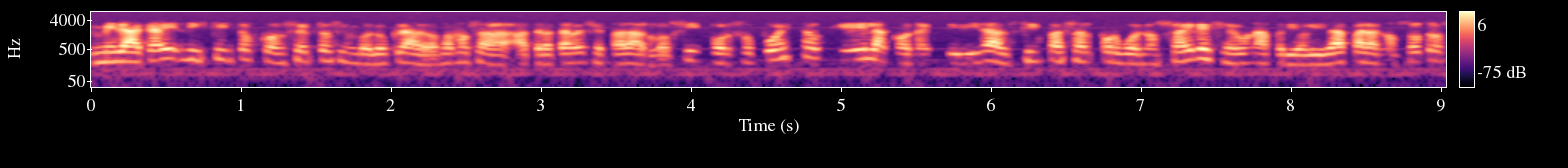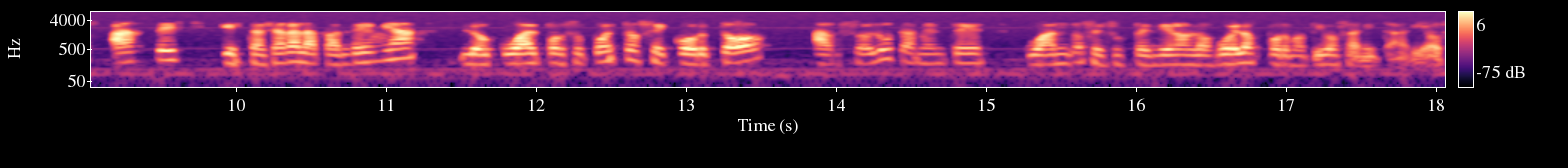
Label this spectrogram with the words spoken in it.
Mira, acá hay distintos conceptos involucrados, vamos a, tratar de separarlos. Sí, por supuesto que la conectividad sin pasar por Buenos Aires era una prioridad para nosotros antes que estallara la pandemia, lo cual por supuesto se cortó absolutamente cuando se suspendieron los vuelos por motivos sanitarios.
